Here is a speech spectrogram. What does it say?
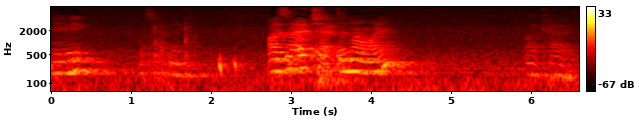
Mimi, what's happening? Isaiah chapter 9. Okay.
